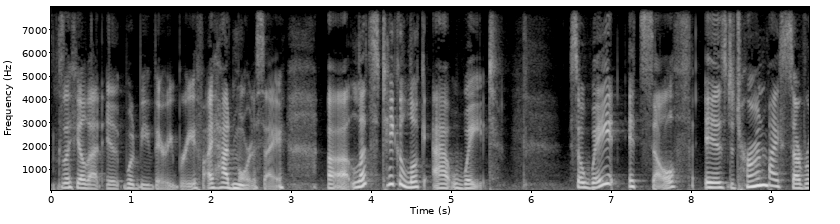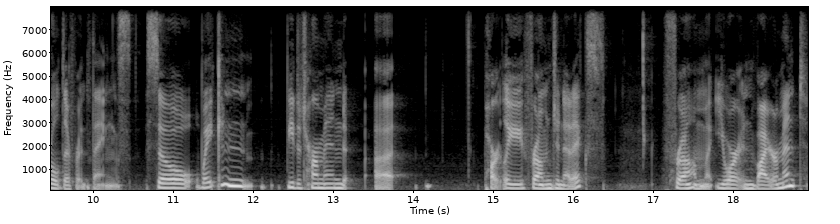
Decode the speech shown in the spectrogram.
because I feel that it would be very brief, I had more to say. Uh, let's take a look at weight so, weight itself is determined by several different things. So, weight can be determined uh, partly from genetics, from your environment,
